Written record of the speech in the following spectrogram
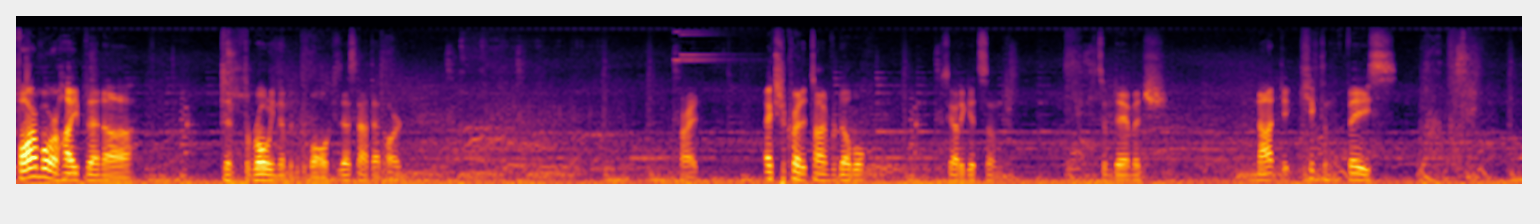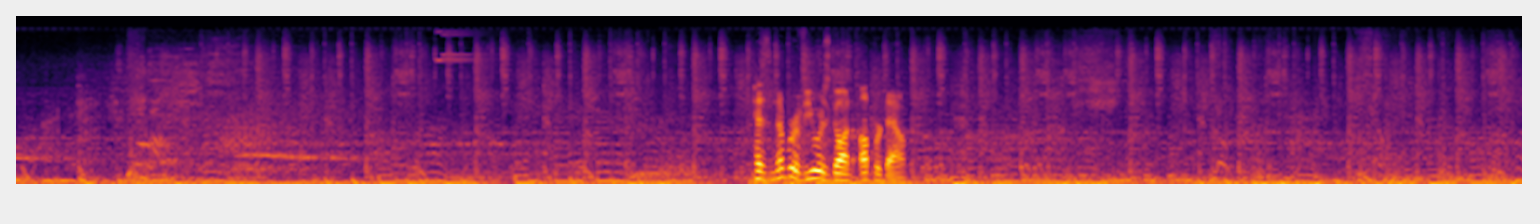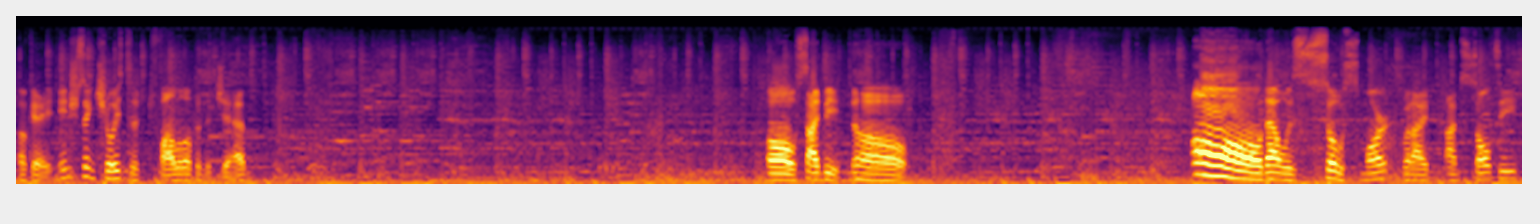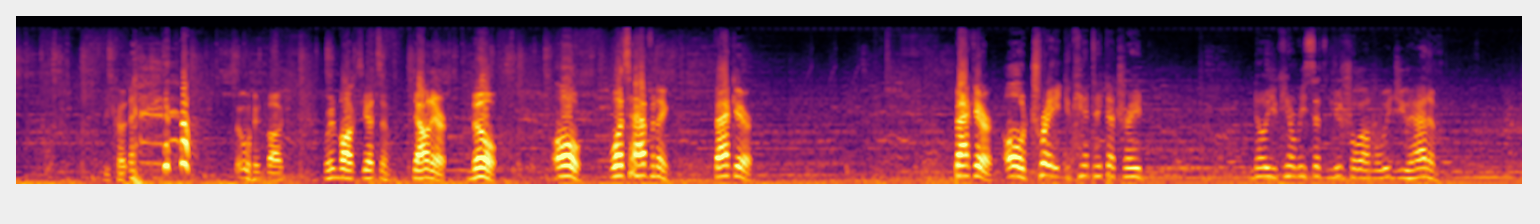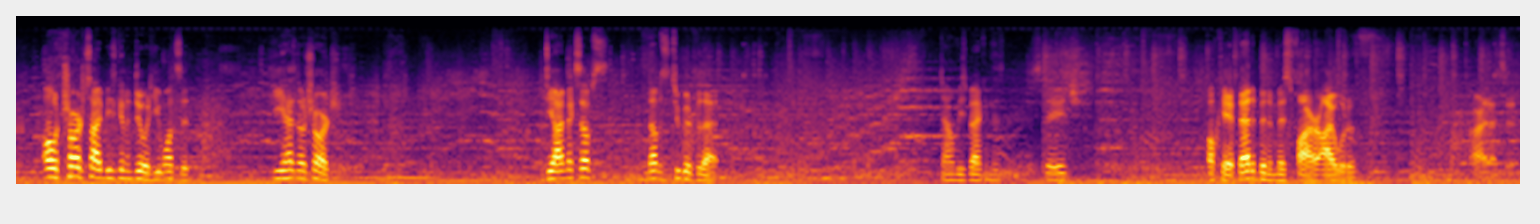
Far more hype than uh, than throwing them into the ball, because that's not that hard. Alright. Extra credit time for double. Just gotta get some some damage. Not get kicked in the face. Has the number of viewers gone up or down? Okay, interesting choice to follow up in the jab. Oh, side B. No. Oh, that was so smart, but I, I'm salty because the windbox. Windbox gets him. Down air. No. Oh, what's happening? Back air. Back air. Oh, trade. You can't take that trade. No, you can't reset the neutral on Luigi. You had him. Oh, charge side B's gonna do it. He wants it. He has no charge. DI mix-ups? Knubs is too good for that. Down B's back in the stage. Okay, if that had been a misfire, I would have... Alright, that's it.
